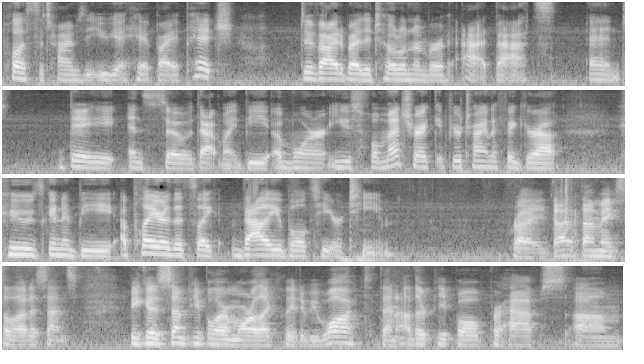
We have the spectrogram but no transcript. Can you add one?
plus the times that you get hit by a pitch divided by the total number of at bats and they and so that might be a more useful metric if you're trying to figure out who's going to be a player that's like valuable to your team Right. That that makes a lot of sense because some people are more likely to be walked than other people. Perhaps, um,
